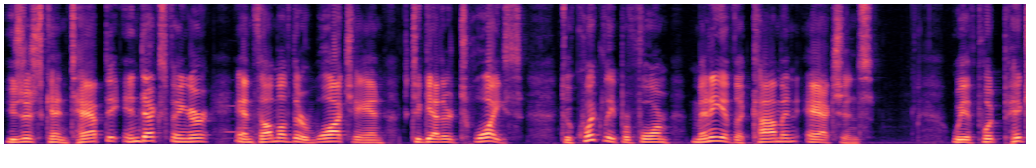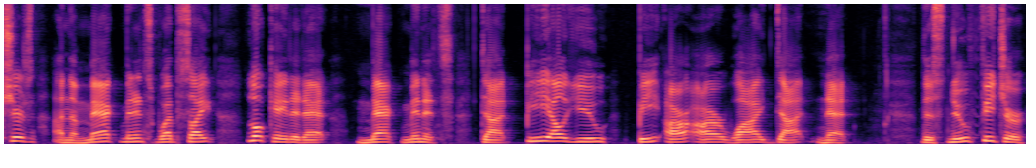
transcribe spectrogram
Users can tap the index finger and thumb of their watch hand together twice to quickly perform many of the common actions. We have put pictures on the Mac Minutes website located at macminutes.blubrry.net. This new feature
